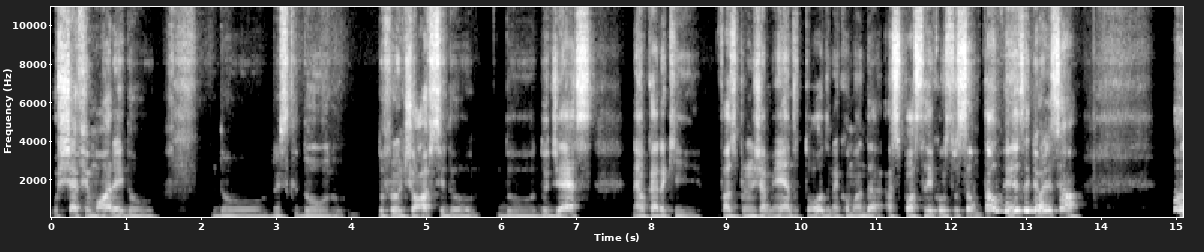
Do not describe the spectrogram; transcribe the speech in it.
o chefe mora aí do, do, do, do- do front office do, do, do Jazz, né, o cara que faz o planejamento todo, né, comanda as postas de reconstrução, talvez ele olhe assim, ó, pô,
